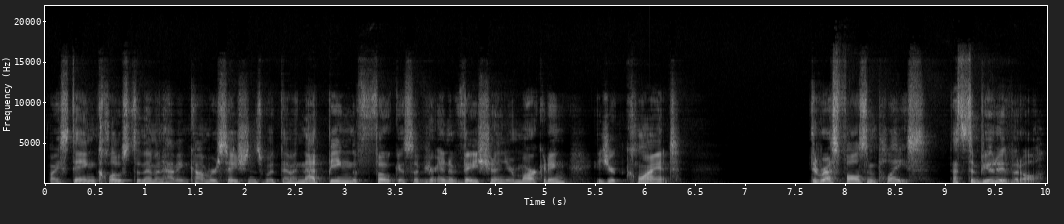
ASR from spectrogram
by staying close to them and having conversations with them, and that being the focus of your innovation and your marketing is your client, the rest falls in place. That's the beauty of it all.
